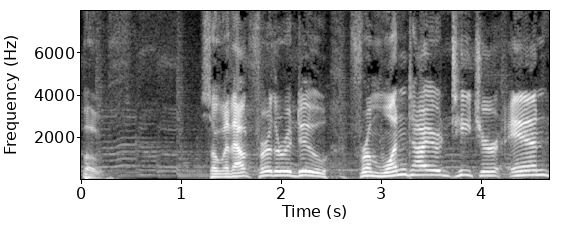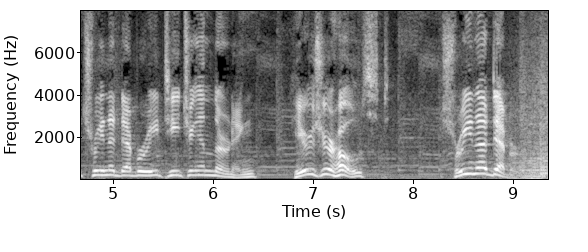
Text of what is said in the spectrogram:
both. So, without further ado, from one tired teacher and Trina Debery Teaching and Learning, here's your host, Trina Debery.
